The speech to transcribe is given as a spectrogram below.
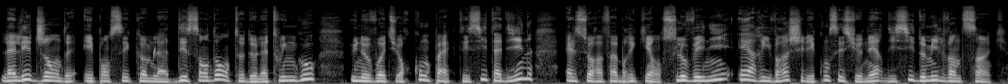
La Legend est pensée comme la descendante de la Twingo, une voiture compacte et citadine. Elle sera fabriquée en Slovénie et arrivera chez les concessionnaires d'ici 2020. 2025.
